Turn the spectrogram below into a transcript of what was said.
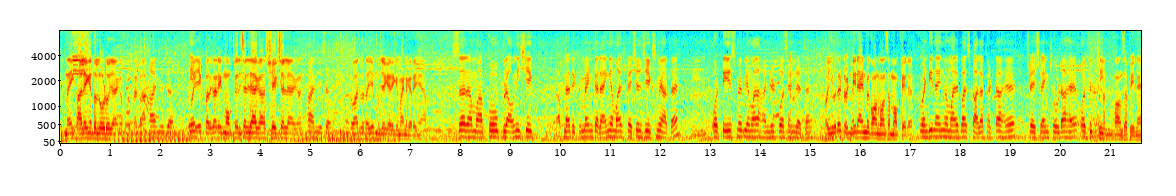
इतना ही खा लेंगे तो लोड हो जाएगा बहुत तगड़ा। हाँ जी सर तो भाई एक बर्गर एक मॉकटेल चल जाएगा शेक चल जाएगा। हाँ जी सर तो आज बताइए मुझे क्या रिकमेंड करेंगे आप? सर हम आपको ब्राउनी शेक अपना रिकमेंड कराएँगे। हमारे स्पेशल शेक्स में आता है और टेस्ट में भी हमारा हंड्रेड परसेंट रहता है। और ये बताइए ट्वेंटी नाइन में कौन कौन सा मॉकटेल है? ट्वेंटी नाइन में हमारे पास काला खट्टा है फ्रेश लाइम सोडा है और बित्ती हम कौन सा पी लें?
